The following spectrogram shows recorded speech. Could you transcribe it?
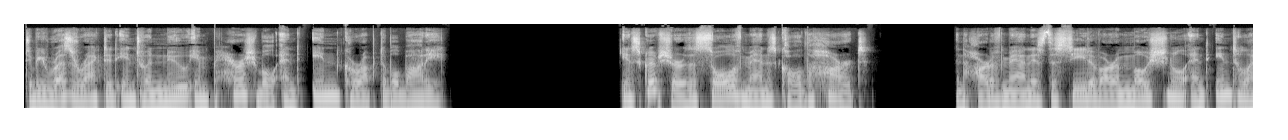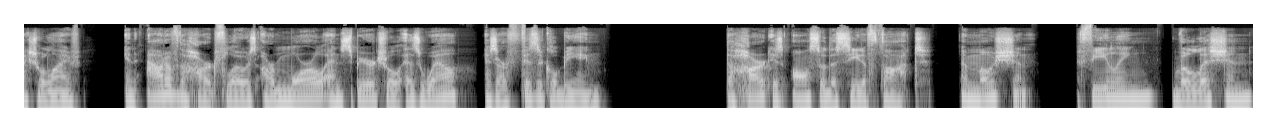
to be resurrected into a new, imperishable, and incorruptible body. In Scripture, the soul of man is called the heart. And the heart of man is the seat of our emotional and intellectual life, and out of the heart flows our moral and spiritual as well as our physical being. The heart is also the seat of thought, emotion, feeling, volition,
